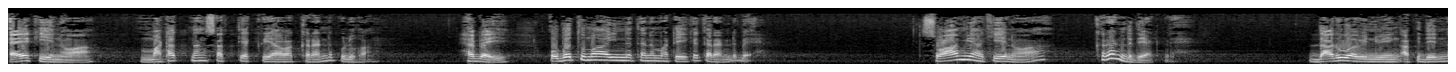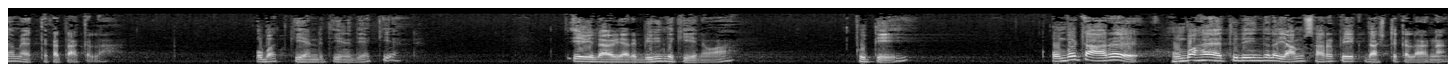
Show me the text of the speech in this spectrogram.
ඇය කියනවා මටත් නම් සත්‍ය ක්‍රියාවක් කරන්න පුළුවන්. හැබැයි ඔබතුමා ඉන්න තැන මට ඒක කරන්න බෑ. ස්වාමියා කියනවා කරන්න දෙයක් නෑ. දරුව වෙනුවෙන් අපි දෙන්නම ඇත්ත කතා කළා. ඔබත් කියන්න තියෙන දෙයක් කියන්න. ඒ වෙලා අර බිරිඳ කියනවා පුතේ උඹට අර හුඹහ ඇතුළේ ඉඳලා යම් සර්පයෙක් දෂ්ට කළා නම්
